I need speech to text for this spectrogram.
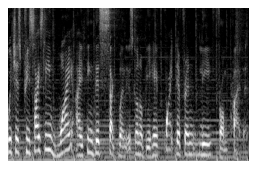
which is precisely why I think this segment is going to behave quite differently from private.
